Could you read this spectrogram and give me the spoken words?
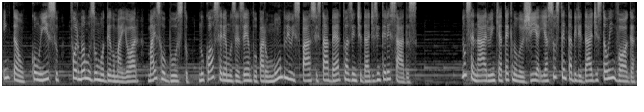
Então, com isso, formamos um modelo maior, mais robusto, no qual seremos exemplo para o mundo e o espaço está aberto às entidades interessadas. Num cenário em que a tecnologia e a sustentabilidade estão em voga,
